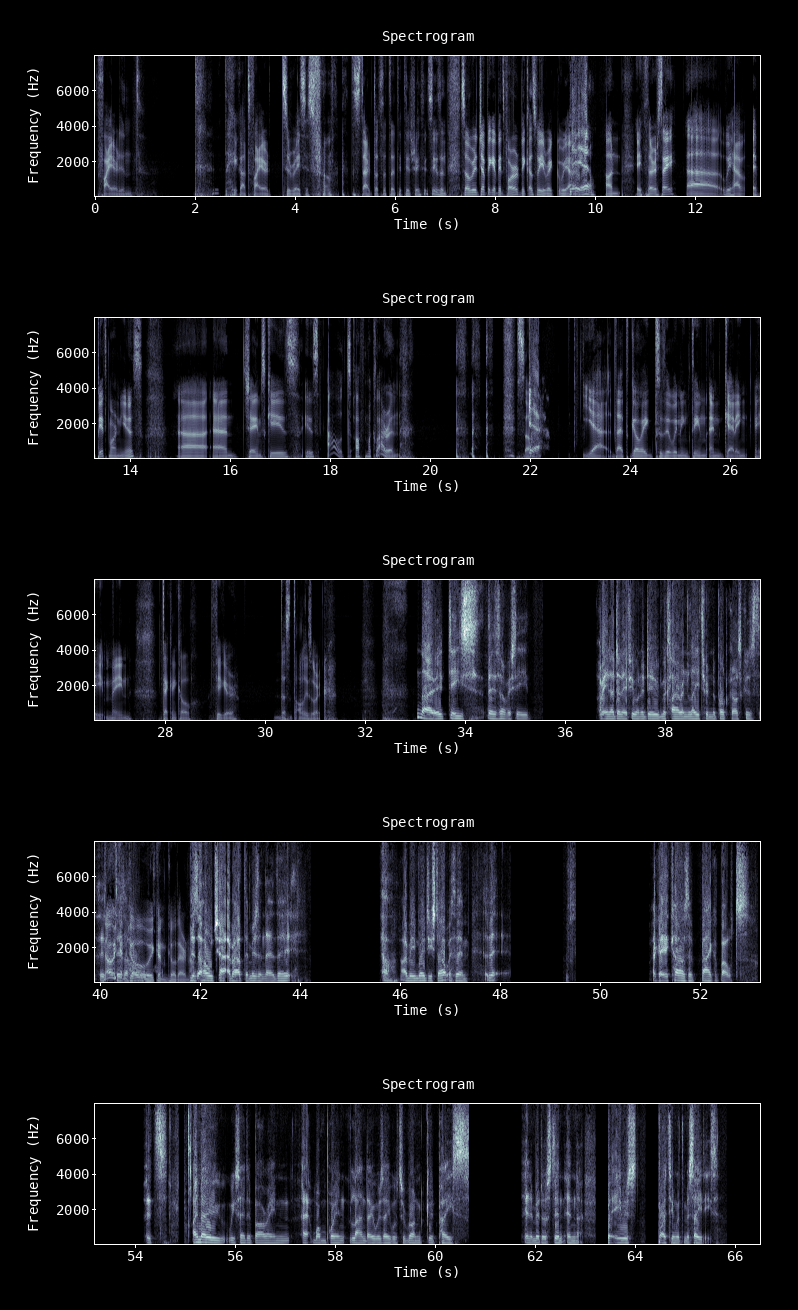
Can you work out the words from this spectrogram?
fired and they got fired two races from the start of the 23 season. So we're jumping a bit forward because we rec- we are Yeah, yeah. On a Thursday. Uh, we have a bit more news. Uh, and James Keys is out of McLaren. so Yeah. yeah, that going to the winning team and getting a main technical figure doesn't always work. No, it, he's there's obviously. I mean, I don't know if you want to do McLaren later in the podcast because No, we there's can go. whole We can go there now. there's a whole chat about them, isn't there? They. Oh, I mean, where do you start with them? The- Okay, the car's a bag of bolts. It's. I know we said at Bahrain at one point Lando was able to run good pace in the middle stint, and but he was fighting with Mercedes.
